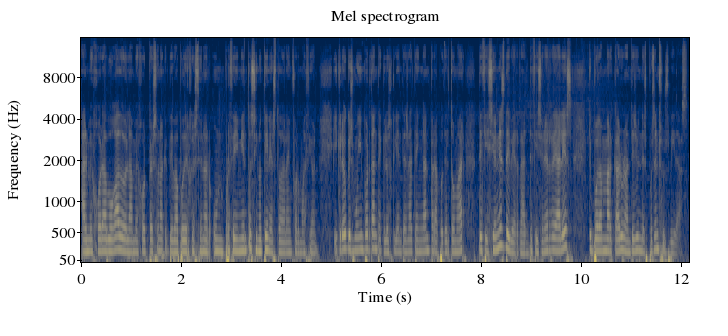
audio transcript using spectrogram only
al mejor abogado o la mejor persona que te va a poder gestionar un procedimiento si no tienes toda la información. Y creo que es muy importante que los clientes la tengan para poder tomar decisiones de verdad, decisiones reales que puedan marcar un antes y un después en sus vidas.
